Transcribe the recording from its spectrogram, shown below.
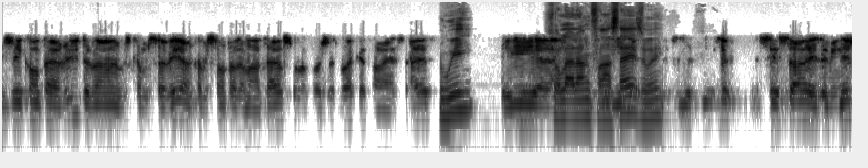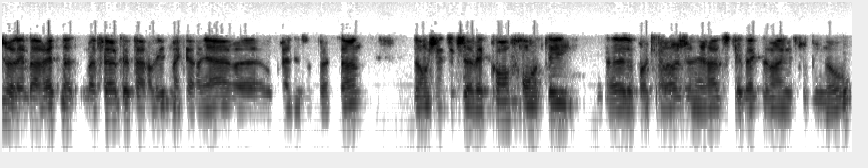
j'ai comparu devant, comme vous savez, en commission parlementaire sur le projet de loi 96. Oui, Et, euh, sur la langue française, oui. C'est ça, et le ministre Jolin Barrette m'a fait un peu parler de ma carrière auprès des Autochtones. Donc, j'ai dit que j'avais confronté le procureur général du Québec devant les tribunaux,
